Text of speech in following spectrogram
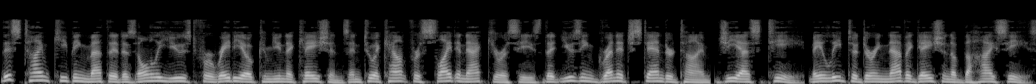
This timekeeping method is only used for radio communications and to account for slight inaccuracies that using Greenwich Standard Time (GST) may lead to during navigation of the high seas.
